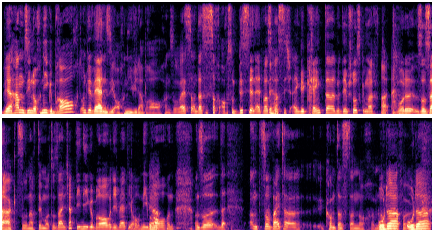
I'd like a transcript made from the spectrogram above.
wir haben sie noch nie gebraucht und wir werden sie auch nie wieder brauchen, so, weißt du? Und das ist doch auch so ein bisschen etwas, was sich ein Gekränkter mit dem Schluss gemacht Ah. wurde, so sagt, so nach dem Motto, sein, ich habe die nie gebraucht, ich werde die auch nie Ja. brauchen und so, da, und so weiter kommt das dann noch. Oder, oder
